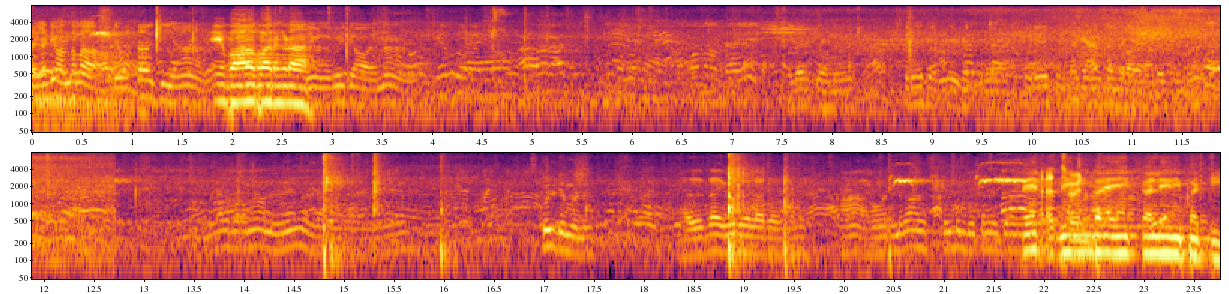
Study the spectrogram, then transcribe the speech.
கட்டி வந்துடலாம் அப்படி விட்டா வச்சுக்கேன் ஏ வாழ பாருங்கடா ஸ்கூல் டீம் ஒன்று அதுதான் இவர் by கல்லேரிப்பட்டி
